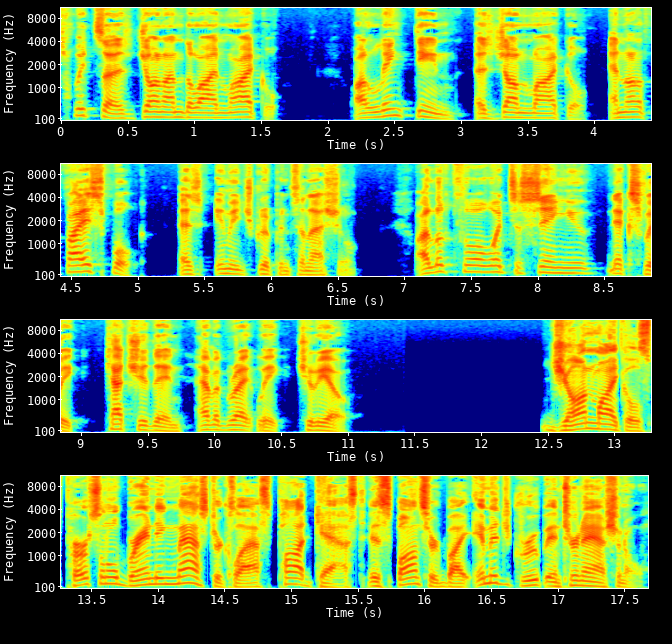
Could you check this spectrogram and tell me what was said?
Twitter as John Underline Michael, on LinkedIn as John Michael, and on Facebook as Image Group International. I look forward to seeing you next week. Catch you then. Have a great week. Cheerio. John Michael's Personal Branding Masterclass podcast is sponsored by Image Group International,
